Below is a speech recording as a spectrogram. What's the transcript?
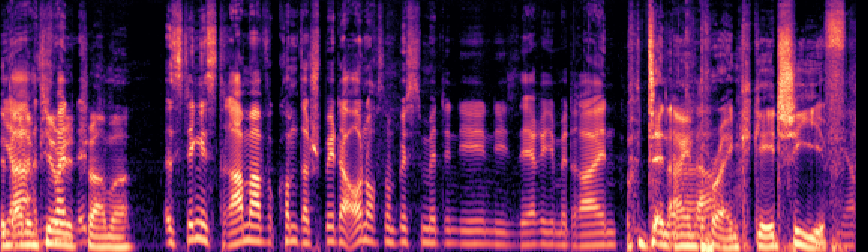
in Ja, einem also ich mein, Period-Drama. Das Ding ist, Drama kommt dann später auch noch so ein bisschen mit in die, in die Serie mit rein. Denn ein klar. Prank geht schief. Ja.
